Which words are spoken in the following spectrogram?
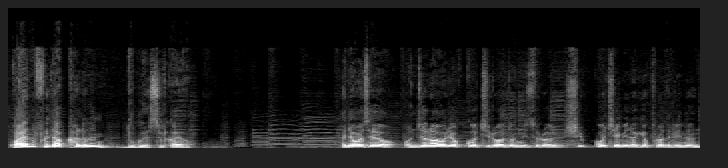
과연 프리다 칼로는 누구였을까요? 안녕하세요. 언제나 어렵고 지루하던 미술을 쉽고 재미나게 풀어드리는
